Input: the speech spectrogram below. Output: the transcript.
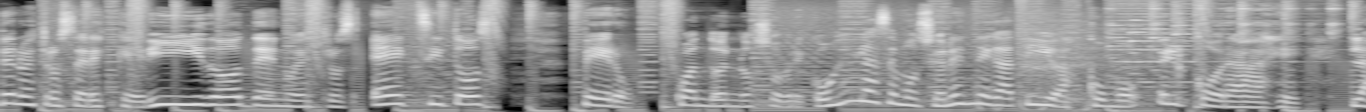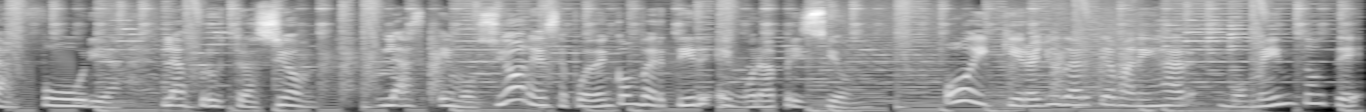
de nuestros seres queridos, de nuestros éxitos. Pero cuando nos sobrecogen las emociones negativas como el coraje, la furia, la frustración, las emociones se pueden convertir en una prisión. Hoy quiero ayudarte a manejar momentos de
